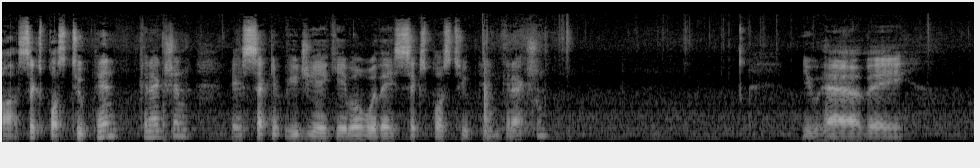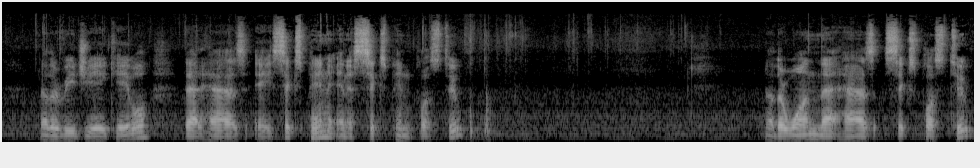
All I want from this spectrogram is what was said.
uh, 6 plus 2 pin connection, a second VGA cable with a 6 plus 2 pin connection. You have a another VGA cable that has a 6 pin and a 6 pin plus 2. Another one that has 6 plus 2.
